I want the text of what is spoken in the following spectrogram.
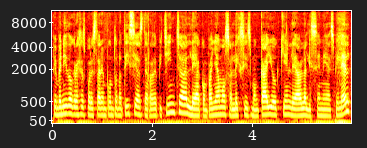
Bienvenido, gracias por estar en Punto Noticias de Radio Pichincha. Le acompañamos Alexis Moncayo, quien le habla Licenia Espinel.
